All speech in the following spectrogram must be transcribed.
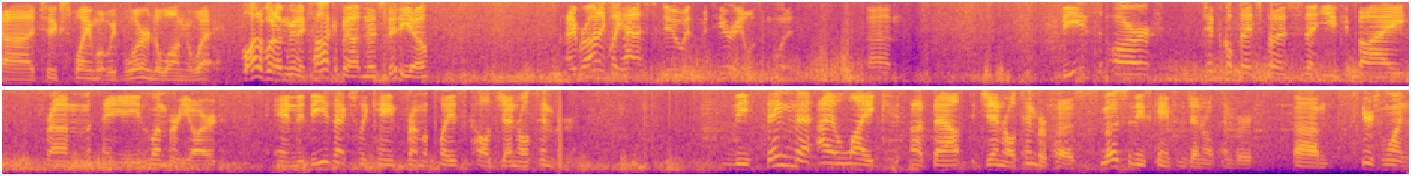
uh, to explain what we've learned along the way. A lot of what I'm going to talk about in this video ironically has to do with materials and wood. Um, these are typical fence posts that you could buy from a lumber yard and these actually came from a place called General Timber. The thing that I like about the General Timber posts, most of these came from General Timber. Um, here's one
